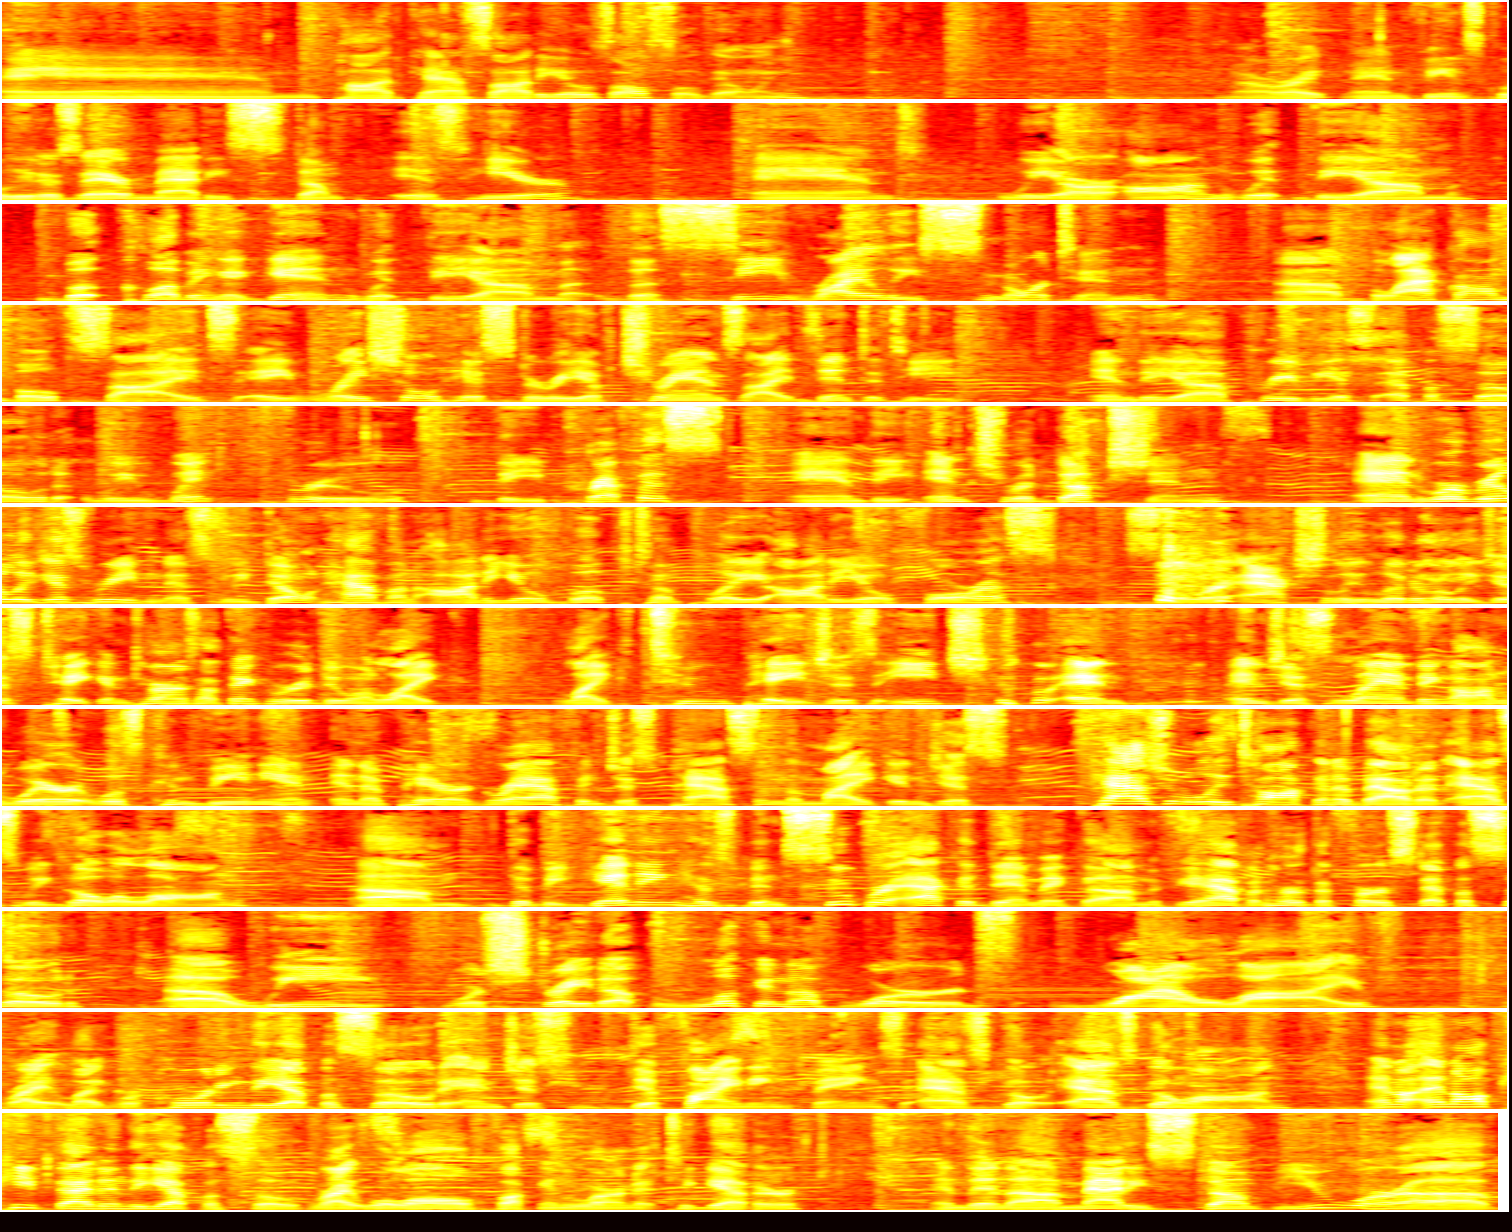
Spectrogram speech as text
And podcast audio is also going. All right, and Phoenix Calida's there. Maddie Stump is here, and we are on with the um, book clubbing again with the um, the C. Riley Snorton, uh, Black on Both Sides: A Racial History of Trans Identity. In the uh, previous episode, we went through the preface and the introduction, and we're really just reading this. We don't have an audio book to play audio for us, so we're actually literally just taking turns. I think we were doing like like two pages each and and just landing on where it was convenient in a paragraph and just passing the mic and just casually talking about it as we go along. Um, the beginning has been super academic. Um, if you haven't heard the first episode, uh, we were straight up looking up words while live, right? Like recording the episode and just defining things as go as go on. And and I'll keep that in the episode, right? We'll all fucking learn it together. And then uh, Maddie Stump, you were uh,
